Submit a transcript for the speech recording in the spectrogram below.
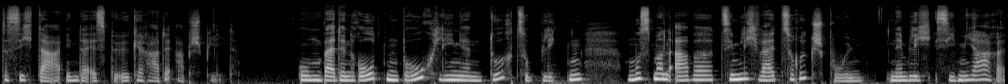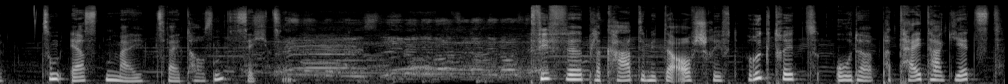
das sich da in der SPÖ gerade abspielt. Um bei den roten Bruchlinien durchzublicken, muss man aber ziemlich weit zurückspulen, nämlich sieben Jahre, zum 1. Mai 2016. Pfiffe, Plakate mit der Aufschrift Rücktritt oder Parteitag jetzt.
